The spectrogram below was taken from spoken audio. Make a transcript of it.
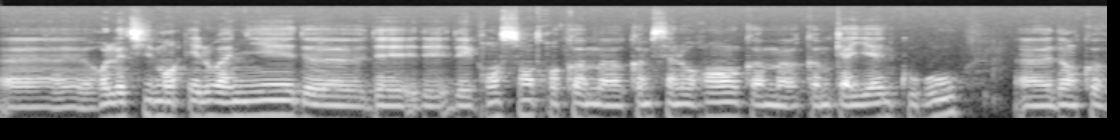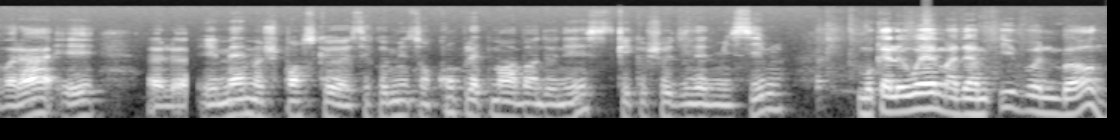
euh, relativement éloignés de, des grands centres comme, comme Saint-Laurent, comme, comme Cayenne, Kourou. donc voilà, et et même, je pense que ces communes sont complètement abandonnées, c'est quelque chose d'inadmissible. Mokalewe, Madame Yvonne Born.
